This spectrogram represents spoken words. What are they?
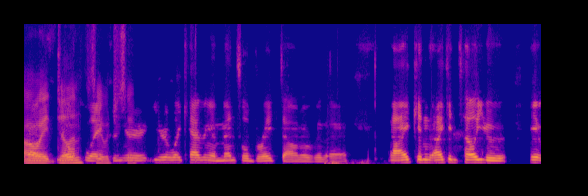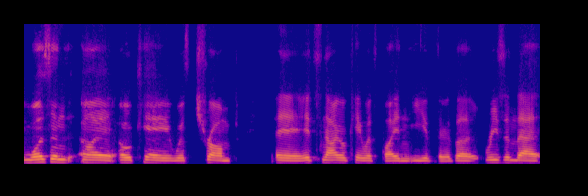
Oh wait, Dylan, say what you said. You're, you're like having a mental breakdown over there. I can I can tell you it wasn't uh, okay with Trump. Uh, It's not okay with Biden either. The reason that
